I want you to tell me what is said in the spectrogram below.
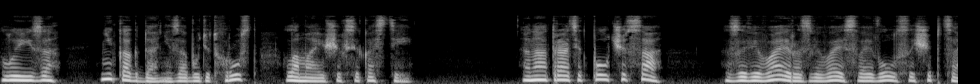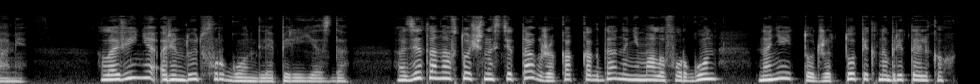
Луиза никогда не забудет хруст ломающихся костей. Она тратит полчаса, завивая и развивая свои волосы щипцами. Лавиния арендует фургон для переезда. Одета она в точности так же, как когда нанимала фургон, на ней тот же топик на бретельках,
